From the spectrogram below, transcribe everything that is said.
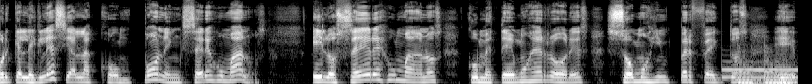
porque la iglesia la componen seres humanos. Y los seres humanos cometemos errores, somos imperfectos, eh,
